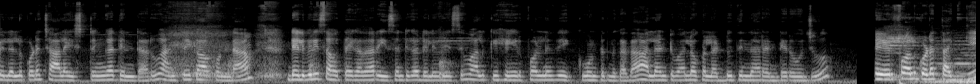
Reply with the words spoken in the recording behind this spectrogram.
పిల్లలు కూడా చాలా ఇష్టంగా తింటారు. అంతేకాకుండా డెలివరీస్ అవుతాయి కదా రీసెంట్గా డెలివరీస్ వాళ్ళకి హెయిర్ ఫాల్ అనేది ఎక్కువ ఉంటుంది కదా అలాంటి వాళ్ళు ఒక లడ్డు తిన్నారంటే రోజు. హెయిర్ ఫాల్ కూడా తగ్గి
